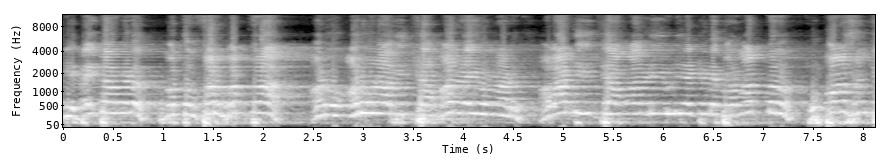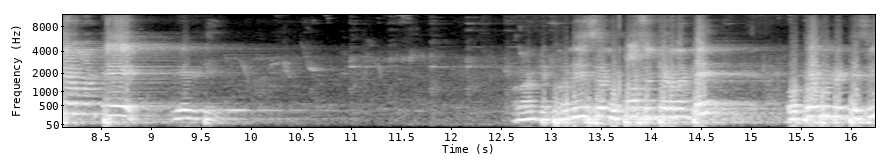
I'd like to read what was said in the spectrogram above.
ఈ నీ ఉన్నాడు మొత్తం సర్వత్ర అణు అణువున విద్యామానుడై ఉన్నాడు. అలాంటి విద్యామానుడి ఉండినటువంటి పరమాత్మను ఉపాసించడం అంటే ఏమిటి? అలాంటి పరమేశ్వరుని ఉపాసించడం అంటే ఒక దేవుడు పెట్టేసి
